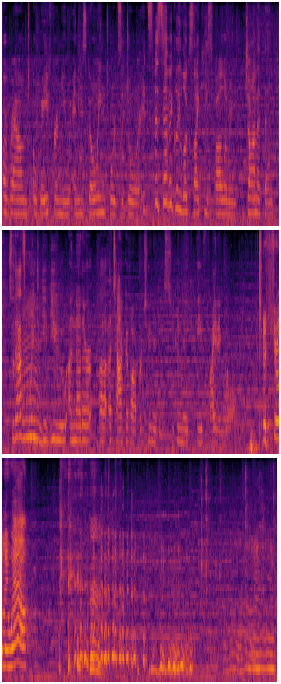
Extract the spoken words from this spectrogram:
around away from you, and he's going towards the door. It specifically looks like he's following Jonathan. So that's going to Mm. give you another uh, attack of opportunity. So you can make a fighting roll. surely will.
